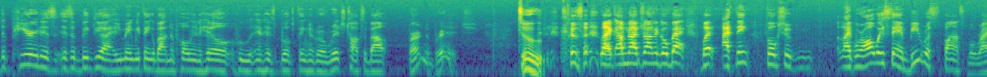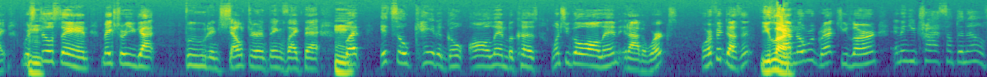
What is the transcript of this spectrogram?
the period is, is a big deal. You make me think about Napoleon Hill, who in his book Think and Grow Rich talks about burn the bridge. Dude. Because, like, I'm not trying to go back, but I think folks should, like, we're always saying, be responsible, right? We're Mhm. still saying, make sure you got food and shelter and things like that. Mhm. But it's okay to go all in because once you go all in, it either works or if it doesn't, You learn. have no regrets. You learn, and then you try something else.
